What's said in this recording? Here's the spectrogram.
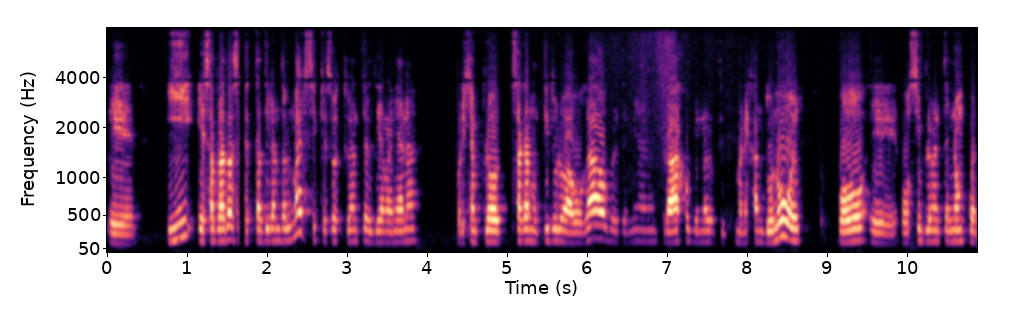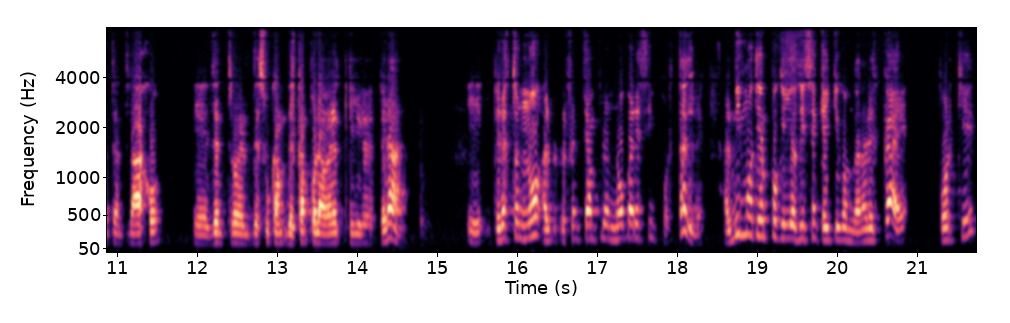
Eh, y esa plata se está tirando al mar si es que esos estudiantes el día de mañana, por ejemplo, sacan un título de abogado, pero terminan un trabajo que no, manejando un Uber, o, eh, o simplemente no encuentran trabajo eh, dentro del, de su, del campo laboral que ellos esperaban. pero esto no, al Frente Amplio no parece importarle. Al mismo tiempo que ellos dicen que hay que condonar el CAE, porque,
